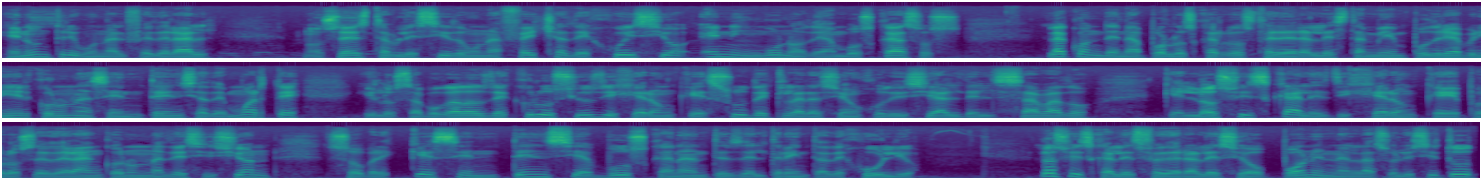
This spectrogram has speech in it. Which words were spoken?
en un tribunal federal. No se ha establecido una fecha de juicio en ninguno de ambos casos. La condena por los cargos federales también podría venir con una sentencia de muerte y los abogados de Crucius dijeron que su declaración judicial del sábado, que los fiscales dijeron que procederán con una decisión sobre qué sentencia buscan antes del 30 de julio. Los fiscales federales se oponen a la solicitud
